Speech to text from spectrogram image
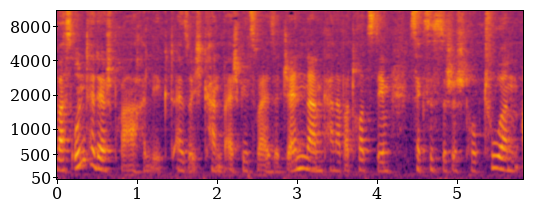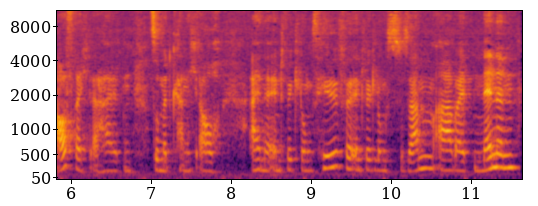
was unter der Sprache liegt. Also ich kann beispielsweise gendern, kann aber trotzdem sexistische Strukturen aufrechterhalten. Somit kann ich auch eine Entwicklungshilfe, Entwicklungszusammenarbeit nennen,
